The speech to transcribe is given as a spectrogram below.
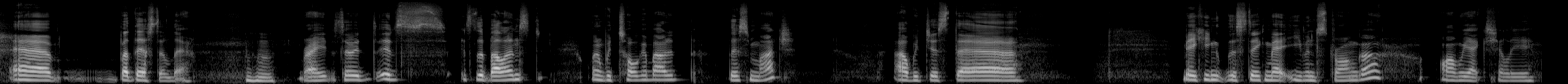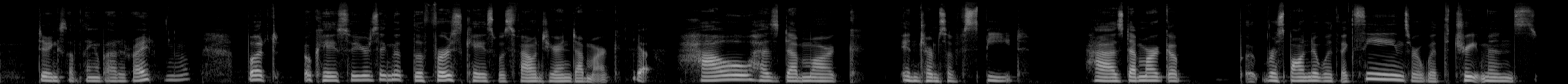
Um, but they're still there. Mm-hmm. right? So it, it's it's the balance when we talk about it this much are we just uh, making the stigma even stronger or are we actually doing something about it right But okay, so you're saying that the first case was found here in Denmark. yeah How has Denmark, in terms of speed, has Denmark uh, responded with vaccines or with treatments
